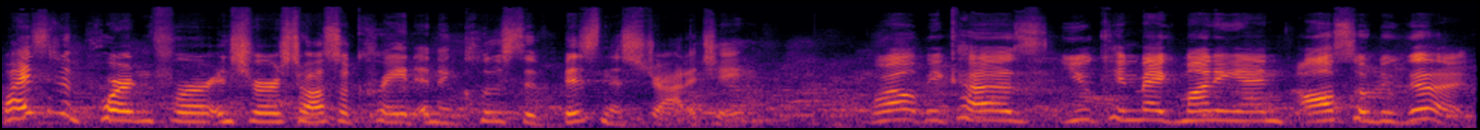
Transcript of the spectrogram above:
why is it important for insurers to also create an inclusive business strategy? Well, because you can make money and also do good.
